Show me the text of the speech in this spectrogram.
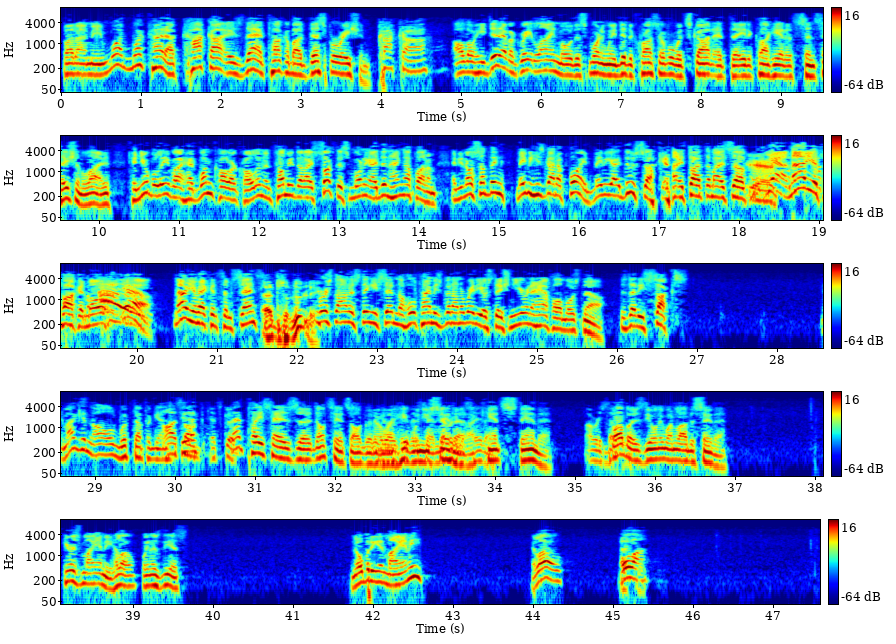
But I mean, what, what kind of caca is that? Talk about desperation. Caca. Although he did have a great line, Mo, this morning when he did the crossover with Scott at uh, 8 o'clock. He had a sensational line. Can you believe I had one caller call in and tell me that I sucked this morning? I didn't hang up on him. And you know something? Maybe he's got a point. Maybe I do suck. And I thought to myself, yeah, now you're talking, Mo. Yeah. Now you're making some sense. Absolutely. First honest thing he said in the whole time he's been on a radio station, year and a half almost now, is that he sucks. Am I getting all whipped up again? Oh, it's See, all- that, it's good. That place has, uh, don't say it's all good No, again. I I hate when you say, I'm say that. I can't stand that. I already said Bubba it. is the only one allowed to say that. Here's Miami. Hello. Buenos dias. Nobody in Miami? Hello? Hola.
